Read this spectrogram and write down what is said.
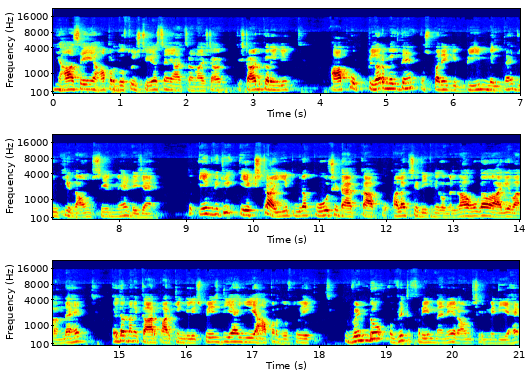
यहाँ से यहाँ पर दोस्तों स्टेयर्स हैं, यहाँ चढ़ना स्टार्ट स्टार्ट करेंगे। आपको पिलर मिलते हैं, उस पर एक बीम मिलता है जो कि राउंड शेप में है डिज़ाइन तो एक देखिए एक्स्ट्रा ये पूरा पोर्च टाइप का आपको अलग से देखने को मिल रहा होगा और आगे वारंदा है। इधर मैंने कार पार्किंग के लिए स्पेस दिया है। ये यहाँ पर दोस्तों एक विंडो विथ फ्रेम मैंने राउंड शेप में दिया है।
